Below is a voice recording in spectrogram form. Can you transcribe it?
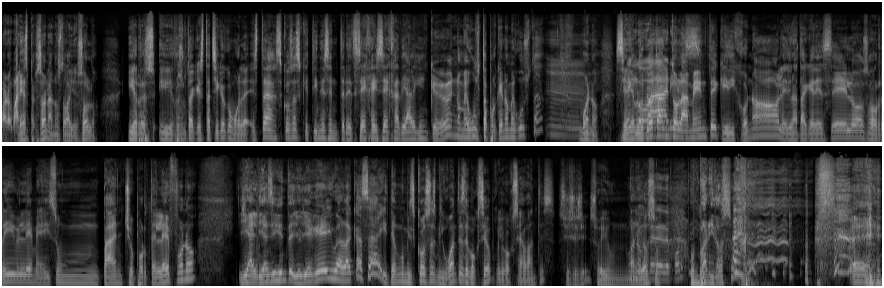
Bueno, varias personas, no estaba yo solo. Y, res- y resulta que esta chica, como estas cosas que tienes entre ceja y ceja de alguien que "Ay, no me gusta porque no me gusta, Mm, Bueno, se le bloqueó tanto la mente que dijo, no, le dio un ataque de celos, horrible, me hizo un pancho por teléfono. Y al día siguiente yo llegué, iba a la casa y tengo mis cosas, mis guantes de boxeo, porque yo boxeaba antes. Sí, sí, sí, soy un un vanidoso. de deporte. Un vanidoso. Eh,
